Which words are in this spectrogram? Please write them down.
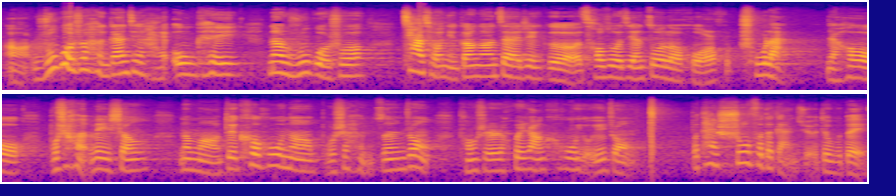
啊，如果说很干净还 OK。那如果说恰巧你刚刚在这个操作间做了活出来，然后不是很卫生，那么对客户呢不是很尊重，同时会让客户有一种。不太舒服的感觉，对不对？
